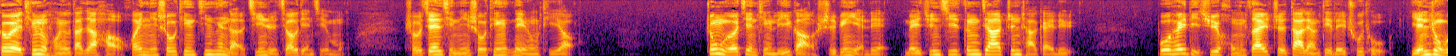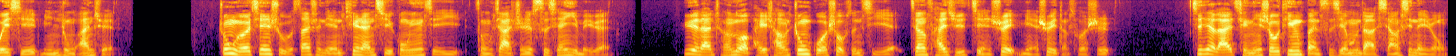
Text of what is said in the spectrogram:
各位听众朋友，大家好，欢迎您收听今天的今日焦点节目。首先，请您收听内容提要：中俄舰艇离港实兵演练，美军机增加侦察概率；波黑地区洪灾致大量地雷出土，严重威胁民众安全；中俄签署三十年天然气供应协议，总价值四千亿美元；越南承诺赔偿中国受损企业，将采取减税、免税等措施。接下来，请您收听本次节目的详细内容。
